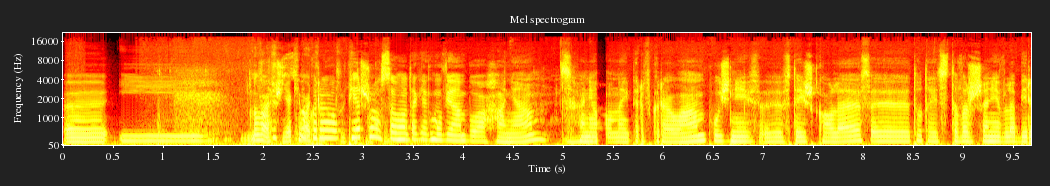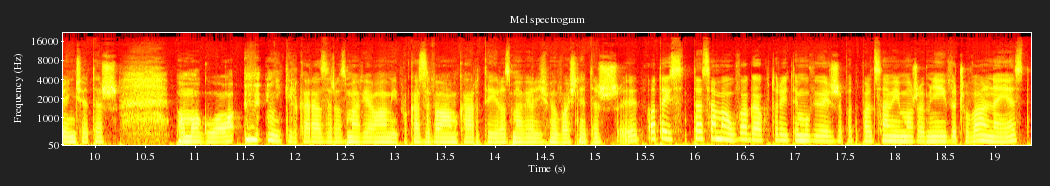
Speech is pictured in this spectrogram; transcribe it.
E, I no właśnie, Wiesz jakie macie gra- Pierwszą osobą, tak jak mówiłam, była Hania. Z Hanią najpierw grałam, później w, w tej szkole, w, tutaj Stowarzyszenie w Labiryncie też pomogło i kilka razy rozmawiałam i pokazywałam karty i rozmawialiśmy właśnie też y, o tej, ta sama uwaga, o której ty mówiłeś, że pod palcami może mniej wyczuwalne jest,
